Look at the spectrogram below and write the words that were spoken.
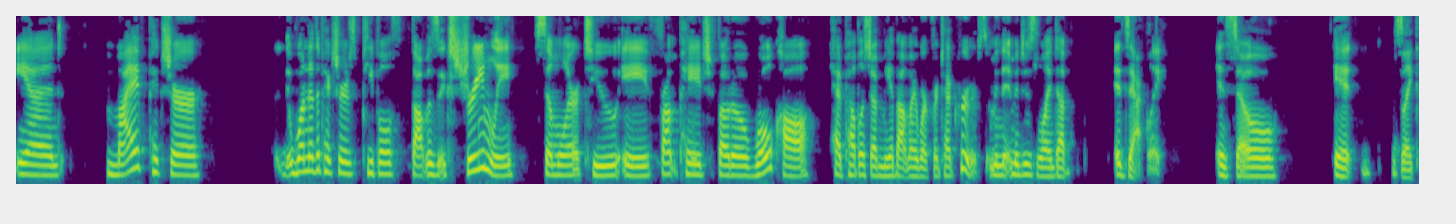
And my picture, one of the pictures people thought was extremely similar to a front page photo roll call had published of me about my work for Ted Cruz. I mean, the images lined up exactly. And so it was like,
